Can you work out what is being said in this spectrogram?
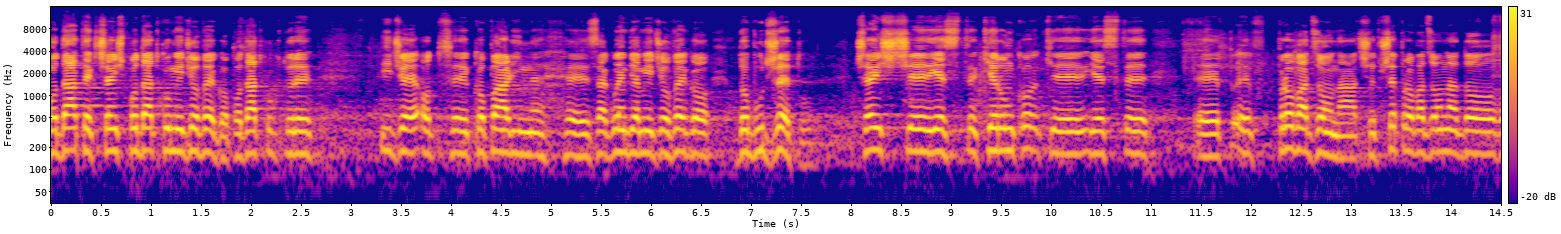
podatek, część podatku miedziowego, podatku, który idzie od e, kopalin e, Zagłębia Miedziowego do budżetu. Część e, jest, kierunko, kie- jest wprowadzona czy przeprowadzona do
